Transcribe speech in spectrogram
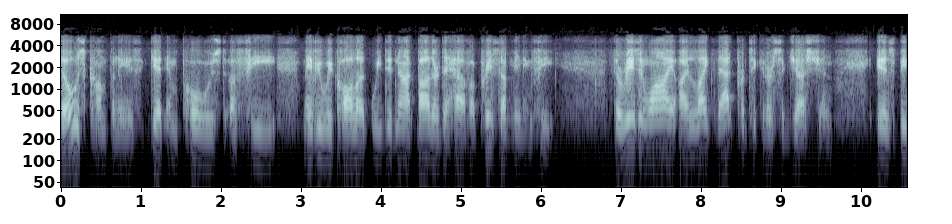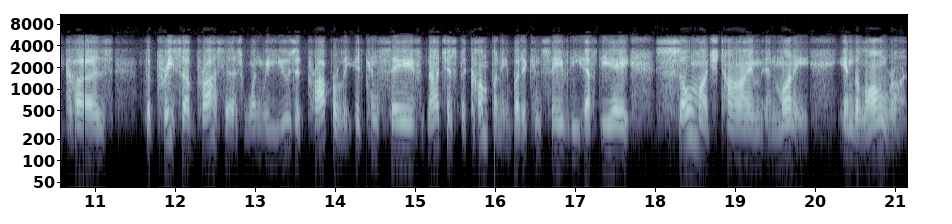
those companies get imposed a fee. Maybe we call it, we did not bother to have a pre sub meeting fee. The reason why I like that particular suggestion is because the pre sub process, when we use it properly, it can save not just the company, but it can save the FDA so much time and money in the long run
